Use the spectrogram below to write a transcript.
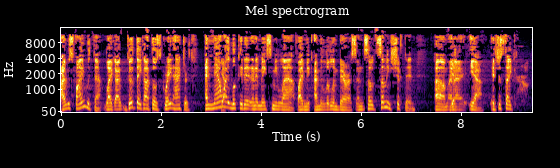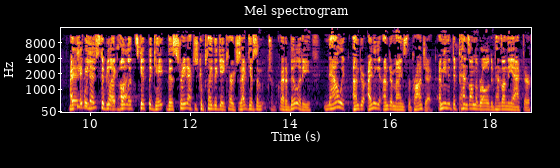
I was fine with them. Like, I, good they got those great actors. And now yeah. I look at it and it makes me laugh. I make, I'm a little embarrassed. And so something shifted. Um, and yeah. I, yeah, it's just like, I think we used to be like, oh, let's get the gay, the straight actors can play the gay characters. That gives them credibility. Now it under, I think it undermines the project. I mean, it depends on the role, it depends on the actor,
